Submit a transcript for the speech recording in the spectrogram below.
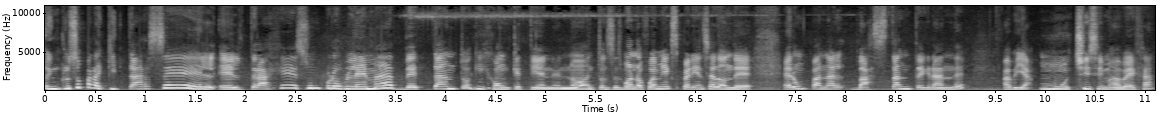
incluso para quitarse el, el traje es un problema de tanto aguijón que tienen, ¿no? Entonces, bueno, fue mi experiencia donde era un panal bastante grande. Había muchísima abeja.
